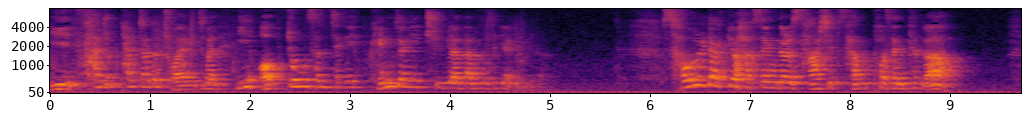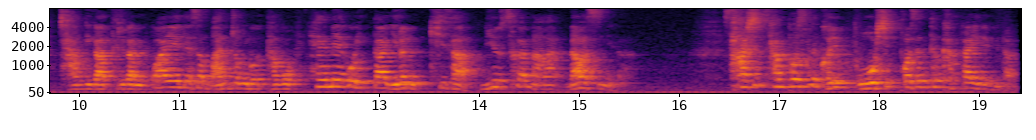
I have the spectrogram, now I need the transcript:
이 사주팔자도 좋아하겠지만 이 업종 선택이 굉장히 중요하다는 것을 이야기합니다. 서울대학교 학생들 43%가 자기가 들어간 과에 대해서 만족 못하고 헤매고 있다 이런 기사, 뉴스가 나, 나왔습니다. 43% 거의 50% 가까이 됩니다.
